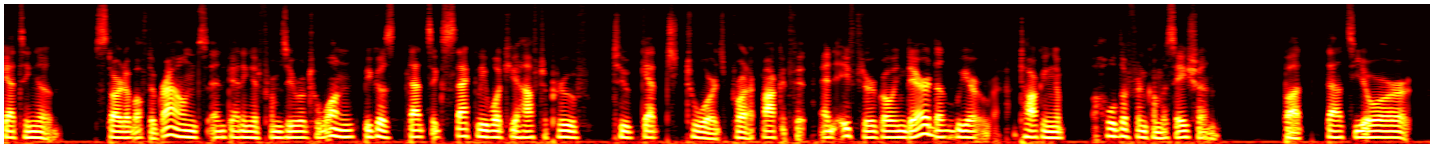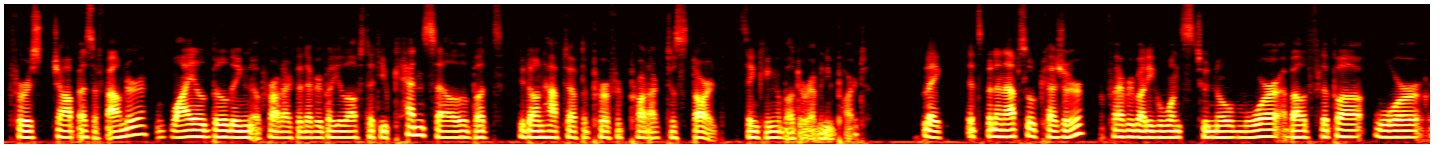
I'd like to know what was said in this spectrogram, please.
getting a startup off the ground and getting it from zero to one, because that's exactly what you have to prove to get towards product market fit. And if you're going there, then we are talking a, whole different conversation. But that's your first job as a founder while building a product that everybody loves that you can sell, but you don't have to have the perfect product to start thinking about the revenue part. Blake, It's been an absolute pleasure for everybody who wants to know more about Flippa or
